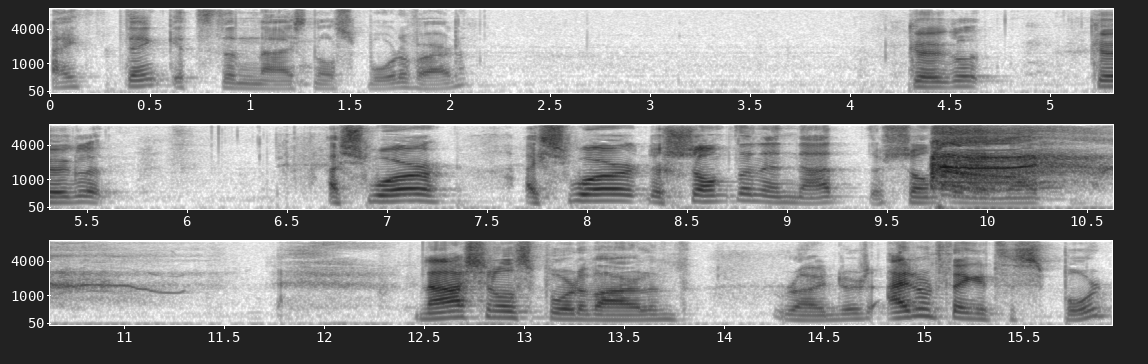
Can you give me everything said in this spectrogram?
I think it's the national sport of Ireland. Google it. Google it. I swear, I swear, there's something in that. There's something in that. National sport of Ireland, rounders. I don't think it's a sport.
